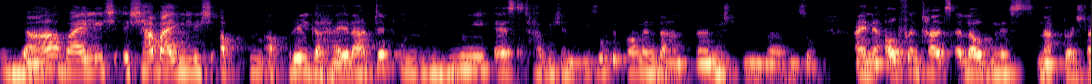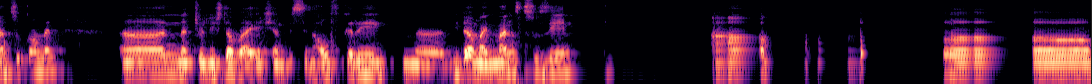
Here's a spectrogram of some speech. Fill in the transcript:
ja, weil ich, ich habe eigentlich ab im April geheiratet und im Juni erst habe ich ein Visum bekommen, dann äh, nicht ein äh, Visum, eine Aufenthaltserlaubnis nach Deutschland zu kommen. Äh, natürlich, da war ich ein bisschen aufgeregt, äh, wieder meinen Mann zu sehen. Aber äh,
